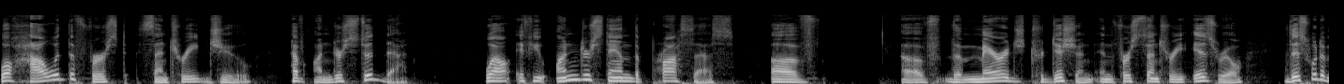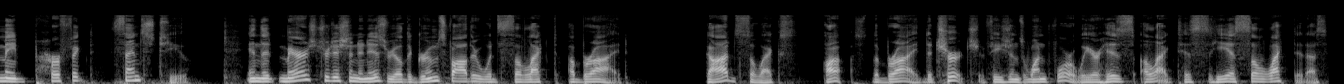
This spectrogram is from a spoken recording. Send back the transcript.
Well, how would the first century Jew have understood that? Well, if you understand the process of of the marriage tradition in first century Israel, this would have made perfect sense to you. In the marriage tradition in Israel, the groom's father would select a bride. God selects us, the bride, the church, Ephesians 1 4. We are his elect. His, he has selected us.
